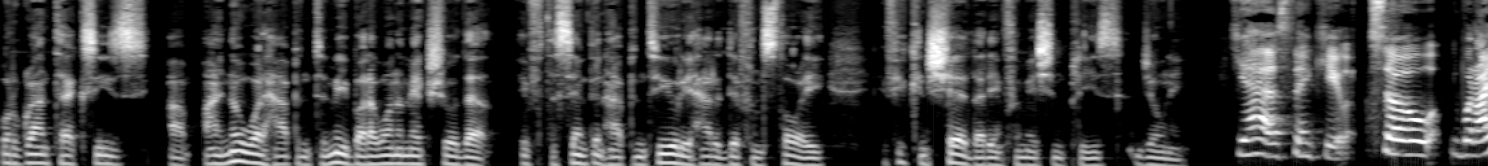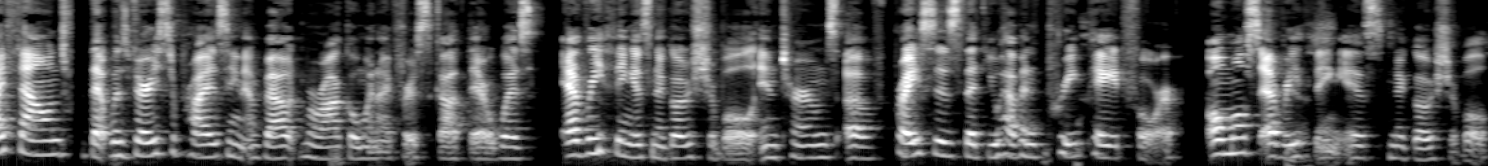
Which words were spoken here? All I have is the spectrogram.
or grand taxis, um, I know what happened to me, but I want to make sure that if the same thing happened to you or you had a different story, if you can share that information, please, Joni. Yes, thank you. So, what I found that was very surprising about Morocco when I first got there was everything is negotiable in terms of prices that you haven't prepaid for. Almost everything yes. is negotiable.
